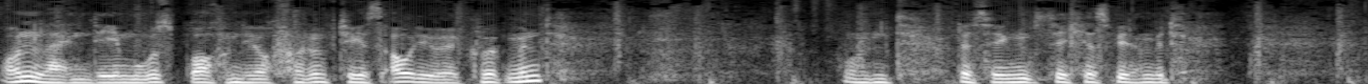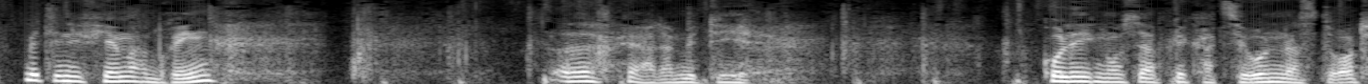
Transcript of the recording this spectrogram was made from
Online-Demos brauchen die auch vernünftiges Audio-Equipment. Und deswegen musste ich es wieder mit, mit in die Firma bringen. Äh, ja, damit die Kollegen aus der Applikation das dort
